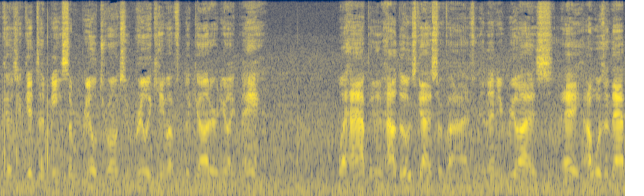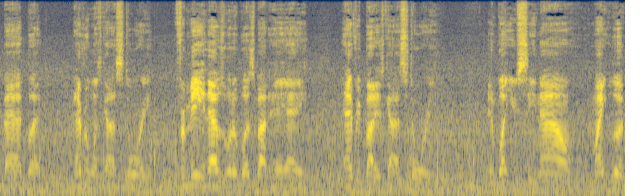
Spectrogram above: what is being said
because you get to meet some real drunks who really came up from the gutter, and you're like, man, what happened and how those guys survive. And then you realize, hey, I wasn't that bad, but everyone's got a story. For me, that was what it was about AA. Everybody's got a story. And what you see now might look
